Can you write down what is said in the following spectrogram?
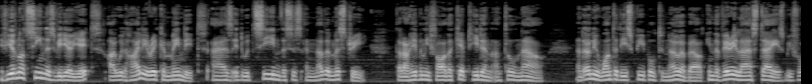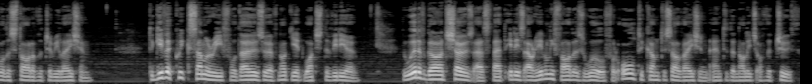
If you have not seen this video yet, I would highly recommend it, as it would seem this is another mystery that our Heavenly Father kept hidden until now, and only wanted His people to know about in the very last days before the start of the tribulation. To give a quick summary for those who have not yet watched the video, the Word of God shows us that it is our Heavenly Father's will for all to come to salvation and to the knowledge of the truth,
